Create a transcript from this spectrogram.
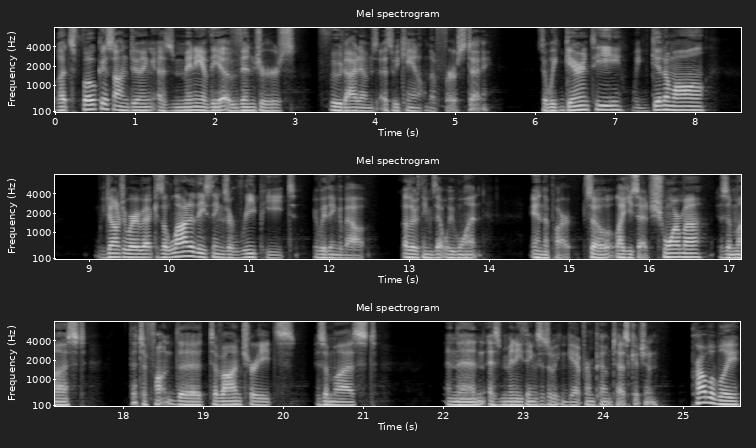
let's focus on doing as many of the Avengers food items as we can on the first day. So we guarantee we get them all. We don't have to worry about because a lot of these things are repeat if we think about other things that we want in the park. So, like you said, shawarma is a must. The Tavon, the Tavon treats is a must, and then as many things as we can get from Pym Test Kitchen. Probably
